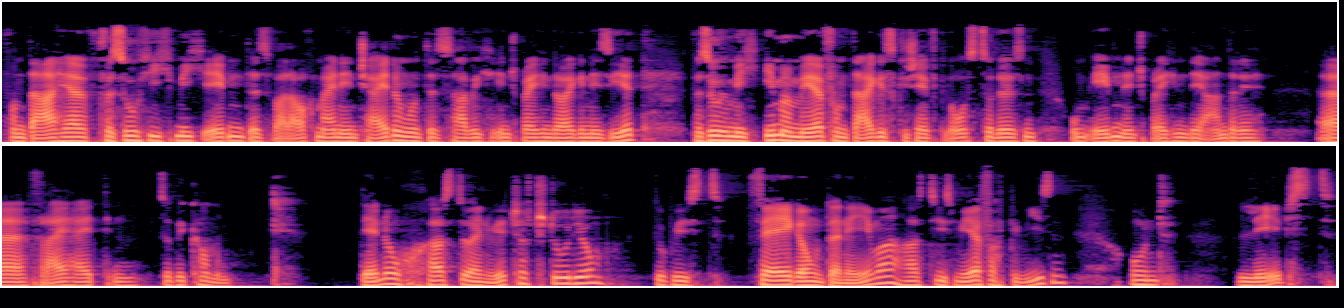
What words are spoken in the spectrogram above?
von daher versuche ich mich eben, das war auch meine Entscheidung und das habe ich entsprechend organisiert, versuche mich immer mehr vom Tagesgeschäft loszulösen, um eben entsprechende andere äh, Freiheiten zu bekommen. Dennoch hast du ein Wirtschaftsstudium, du bist fähiger Unternehmer, hast dies mehrfach bewiesen und lebst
